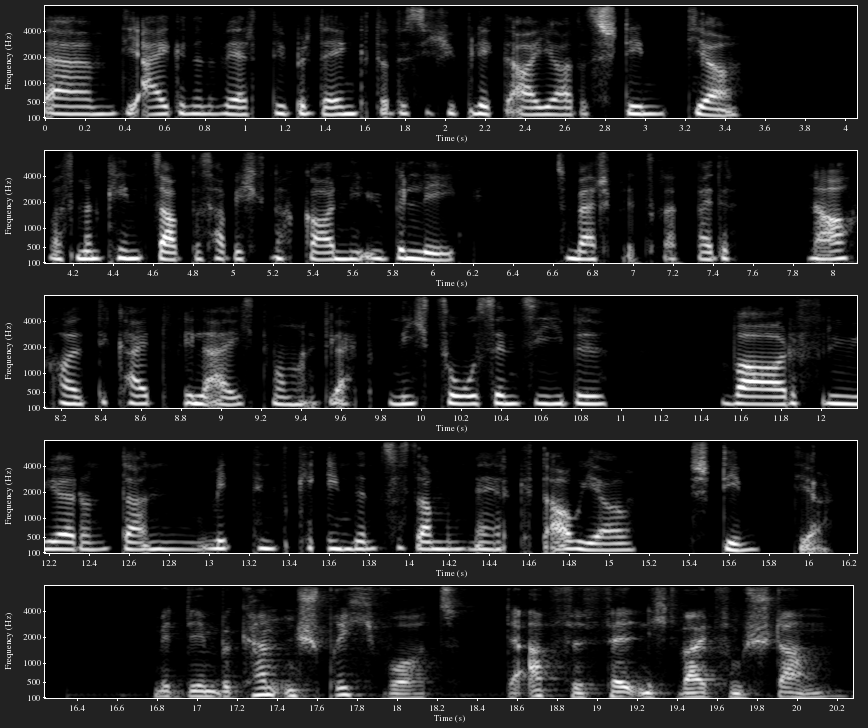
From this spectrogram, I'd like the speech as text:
ähm, die eigenen Werte überdenkt oder sich überlegt, ah ja, das stimmt ja. Was mein Kind sagt, das habe ich noch gar nie überlegt. Zum Beispiel jetzt gerade bei der Nachhaltigkeit vielleicht, wo man vielleicht nicht so sensibel war früher und dann mit den Kindern zusammen merkt, oh ja, Stimmt, ja. Mit dem bekannten Sprichwort Der Apfel fällt nicht weit vom Stamm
